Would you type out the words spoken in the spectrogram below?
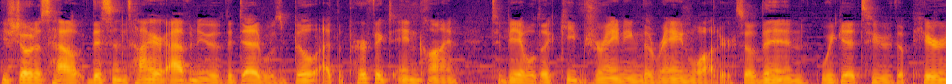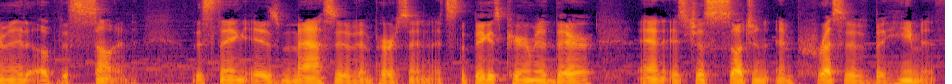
he showed us how this entire Avenue of the Dead was built at the perfect incline to be able to keep draining the rainwater. So then we get to the Pyramid of the Sun. This thing is massive in person. It's the biggest pyramid there, and it's just such an impressive behemoth.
